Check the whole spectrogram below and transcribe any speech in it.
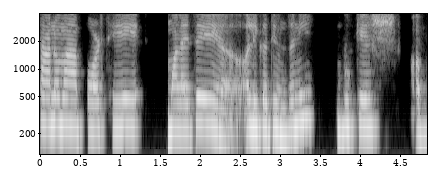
सानोमा पढ्थेँ मलाई चाहिँ अलिकति हुन्छ नि बुकेस अब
